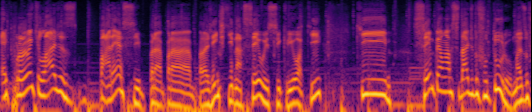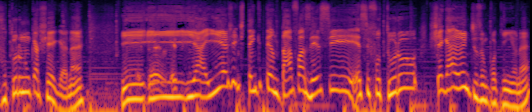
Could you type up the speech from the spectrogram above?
É que o problema é que Lages parece, pra, pra, pra gente que nasceu e se criou aqui, que sempre é uma cidade do futuro, mas o futuro nunca chega, né? E, e, e, aí a gente tem que tentar fazer esse, esse futuro chegar antes um pouquinho, né?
